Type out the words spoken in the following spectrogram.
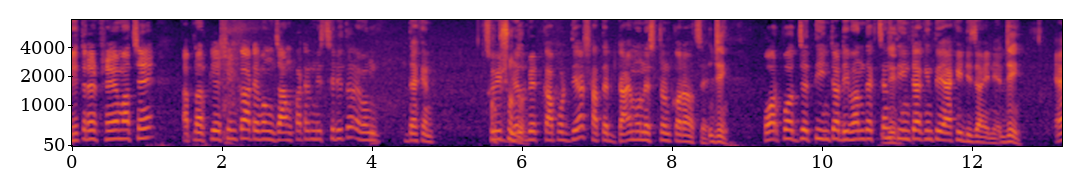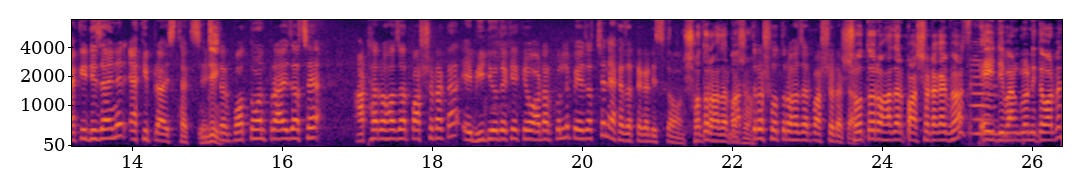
ভিতরের ফ্রেম আছে আপনার কেশিন কাঠ এবং জাম কাঠের মিশ্রিত এবং দেখেন সুইট। ভেলভেট কাপড় দেওয়া সাথে ডায়মন্ড স্টোন করা আছে। জি। পরপর যে তিনটা ডিভান দেখছেন তিনটা কিন্তু একই ডিজাইনের জি। একই ডিজাইনের একই প্রাইস থাকছে। এটার বর্তমান প্রাইস আছে আঠারো হাজার পাঁচশো টাকা। এই ভিডিও দেখে কেউ অর্ডার করলে পেয়ে যাচ্ছেন এক হাজার টাকা ডিসকাউন্ট সতেরো হাজার মাত্র সতেরো হাজার পাঁচশো টাকা। সতেরো হাজার পাঁচশো টাকায় ভিউয়ার্স এই ডিমান্ডগুলো নিতে পারবেন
